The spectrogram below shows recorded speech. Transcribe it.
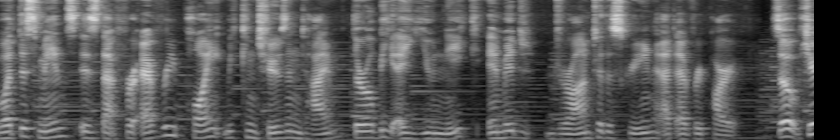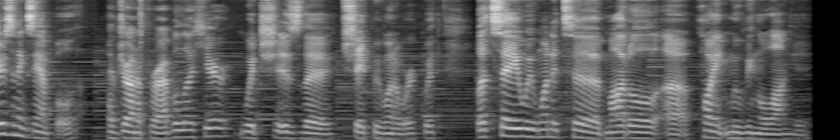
What this means is that for every point we can choose in time, there will be a unique image drawn to the screen at every part. So here's an example. I've drawn a parabola here, which is the shape we want to work with. Let's say we wanted to model a point moving along it,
